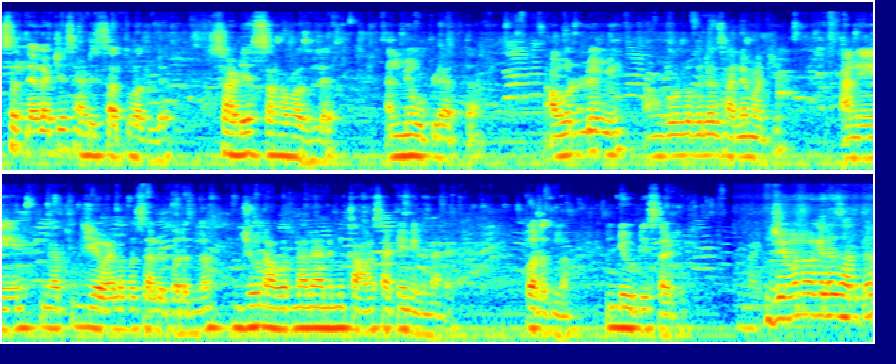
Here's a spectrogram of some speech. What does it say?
संध्याकाळचे साडेसात वाजले साडेसहा वाजले आणि मी उठले आत्ता आवरलोय मी आंघोळ वगैरे झाल्या माझी. आणि मी आता जेवायला बसालो परत ना. जून आवडणार आहे आणि मी कामासाठी निघणार आहे. परत ना ड्युटीसाठी. जेवण वगैरे झालं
